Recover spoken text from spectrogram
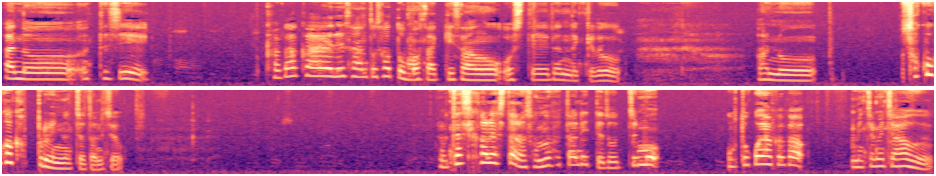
あのー、私加賀楓さんと佐藤正樹さんを推しているんだけどあのそこがカップルになっちゃったんですよ。私からしたらその2人ってどっちも男役がめちゃめちゃ合う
